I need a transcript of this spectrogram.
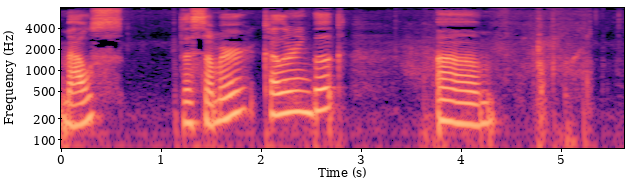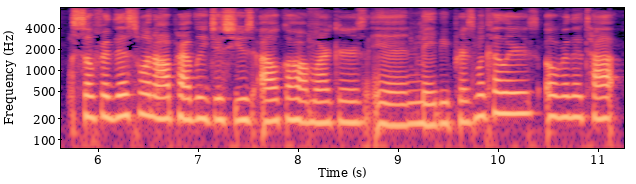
Mouse, the summer coloring book. Um, so for this one, I'll probably just use alcohol markers and maybe Prismacolors over the top.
